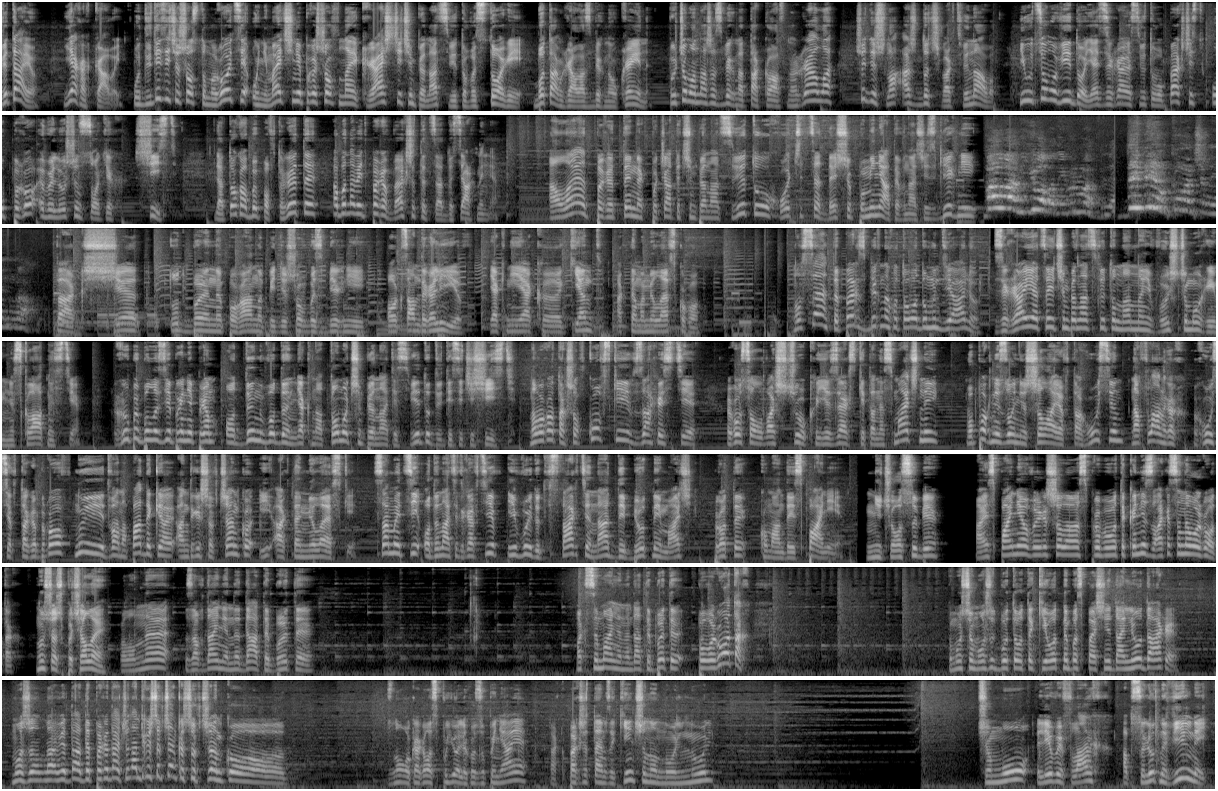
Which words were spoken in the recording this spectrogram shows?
Вітаю! Я Харкавий. У 2006 році у Німеччині пройшов найкращий чемпіонат світу в історії, бо там грала збірна України. Причому наша збірна так класно грала, що дійшла аж до чвертьфіналу. І у цьому відео я зіграю світову першість у Pro Evolution Soccer 6 для того, аби повторити або навіть перевершити це досягнення. Але перед тим як почати чемпіонат світу, хочеться дещо поміняти в нашій збірній. Болван ебаный в рот, блядь! Дебил конченый нахуй! Так, ще тут би непогано підійшов би збірній Олександр Алієв, як ніяк е, Кент Артема Мілевського. Ну все, тепер збірна готова до мундіалю. Зіграє цей чемпіонат світу на найвищому рівні складності. Групи були зібрані прям один в один, як на тому чемпіонаті світу 2006. На воротах Шовковський, в захисті Русол Ващук, Єзерський та Несмачний. В опорній зоні Шилаєв та Гусін, на флангах Гусєв та Ребров, ну і два нападники Андрій Шевченко і Артем Мілевський. Саме ці 11 гравців і вийдуть в старті на дебютний матч проти команди Іспанії. Нічого собі. А Іспанія вирішила спробувати канізакаса на воротах. Ну що ж, почали. Головне завдання не дати бити. Максимально не дати бити по воротах. Тому що можуть бути отакі от небезпечні дальні удари. Може навіть дати передачу на Андрій Шевченко Шевченко. Знову Карлос Пуйоль його зупиняє. Так, перший тайм закінчено 0-0. Чому лівий фланг абсолютно вільний?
